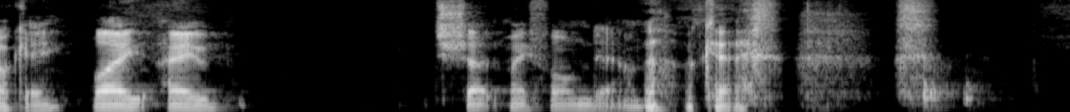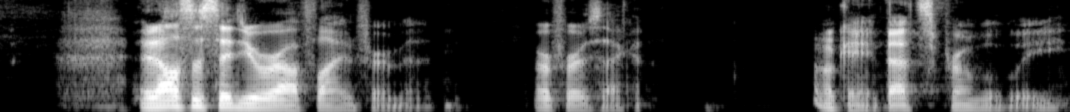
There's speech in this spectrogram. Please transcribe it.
okay well i i shut my phone down okay. It also said you were offline for a minute or for a second. okay that's probably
